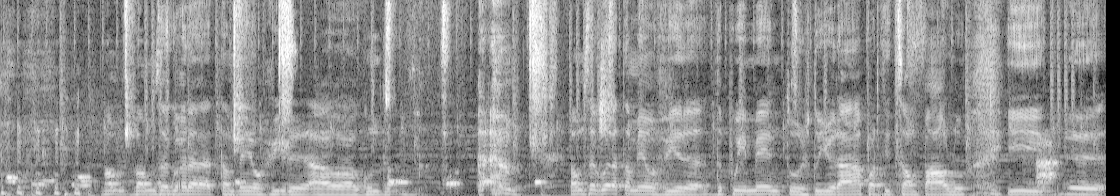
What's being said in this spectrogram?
vamos, vamos agora também ouvir algum. De... Vamos agora também ouvir depoimentos do Yurá a partir de São Paulo e de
